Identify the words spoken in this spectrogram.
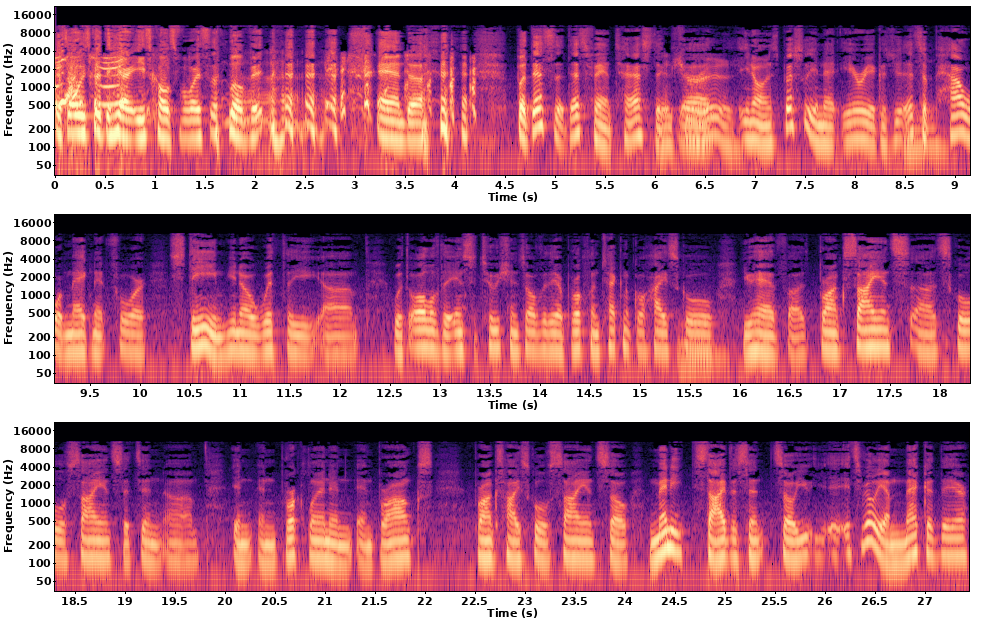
it's always good to hear East Coast voice a little bit. and uh, but that's that's fantastic. It sure uh, is. You know, and especially in that area because it's a power magnet for STEAM. You know, with the um, with all of the institutions over there, Brooklyn Technical High School. You have uh, Bronx Science uh, School of Science that's in um, in, in Brooklyn and, and Bronx. Bronx High School of Science. So many Stuyvesant. So you, it's really a mecca there,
